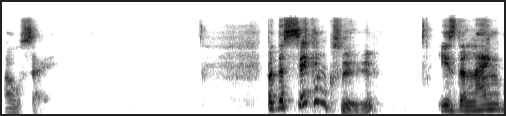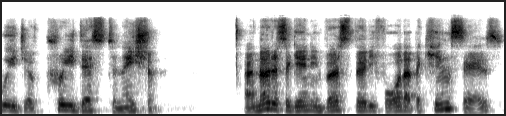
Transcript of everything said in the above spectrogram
I will say. But the second clue is the language of predestination. Uh, notice again in verse 34 that the king says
